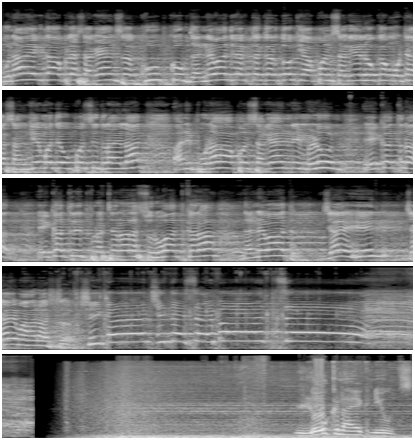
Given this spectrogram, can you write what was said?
पुन्हा एकदा आपल्या सगळ्यांचं खूप खूप धन्यवाद व्यक्त करतो की आपण सगळे लोक मोठ्या संख्येमध्ये उपस्थित राहिलात. आणि पुन्हा आपण सगळ्यांनी मिळून एकत्र एकत्रित प्रचाराला सुरुवात करा. धन्यवाद. जय हिंद जय महाराष्ट्र. श्रीकांत शिंदे साहेबांचे! लोकनायक न्यूज.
